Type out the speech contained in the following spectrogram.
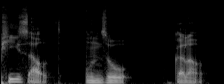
Peace out und so. Genau.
